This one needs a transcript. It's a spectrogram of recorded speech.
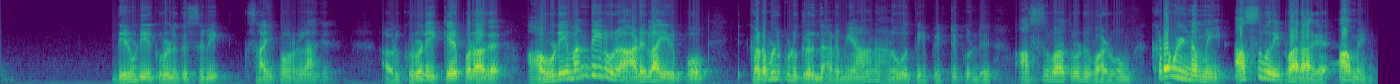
தேவனுடைய குரலுக்கு செவி சாய்ப்பவர்களாக அவர் குரலை கேட்பவராக அவருடைய மந்தையில் ஒரு ஆடுகளாக இருப்போம். கடவுள் கொடுக்குற இந்த அருமையான அனுபவத்தை பெற்றுக்கொண்டு ஆசீர்வாதத்தோடு வாழ்வோம். கடவுள் நம்மை ஆசிர்வதிப்பாராக. ஆமேன்.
